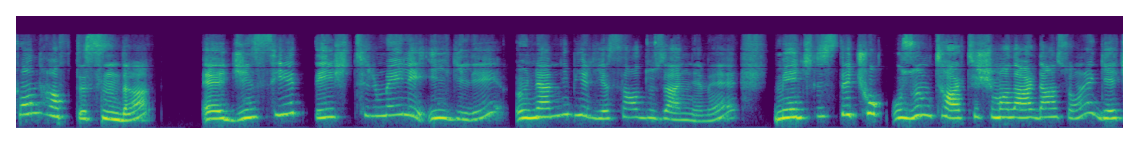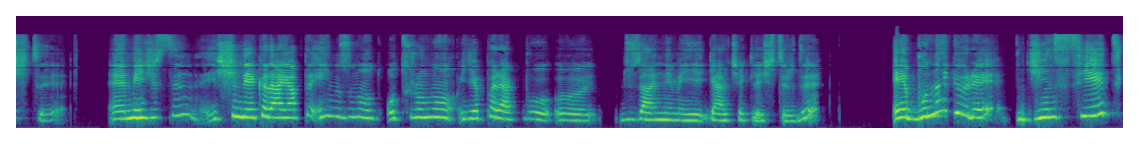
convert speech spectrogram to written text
son haftasında e, cinsiyet değiştirmeyle ilgili önemli bir yasal düzenleme mecliste çok uzun tartışmalardan sonra geçti. E, meclisin şimdiye kadar yaptığı en uzun oturumu yaparak bu e, düzenlemeyi gerçekleştirdi. E, buna göre cinsiyet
